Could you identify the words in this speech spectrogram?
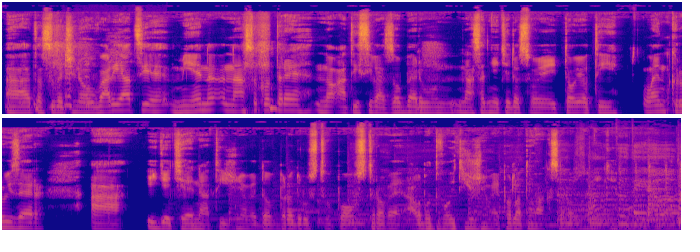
A to sú väčšinou variácie mien na Sokotre. No a ty si vás zoberú, nasadnete do svojej Toyoty Land Cruiser a idete na týždňové dobrodružstvo po ostrove alebo dvojtýždňové podľa toho, ak sa rozhodnete.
